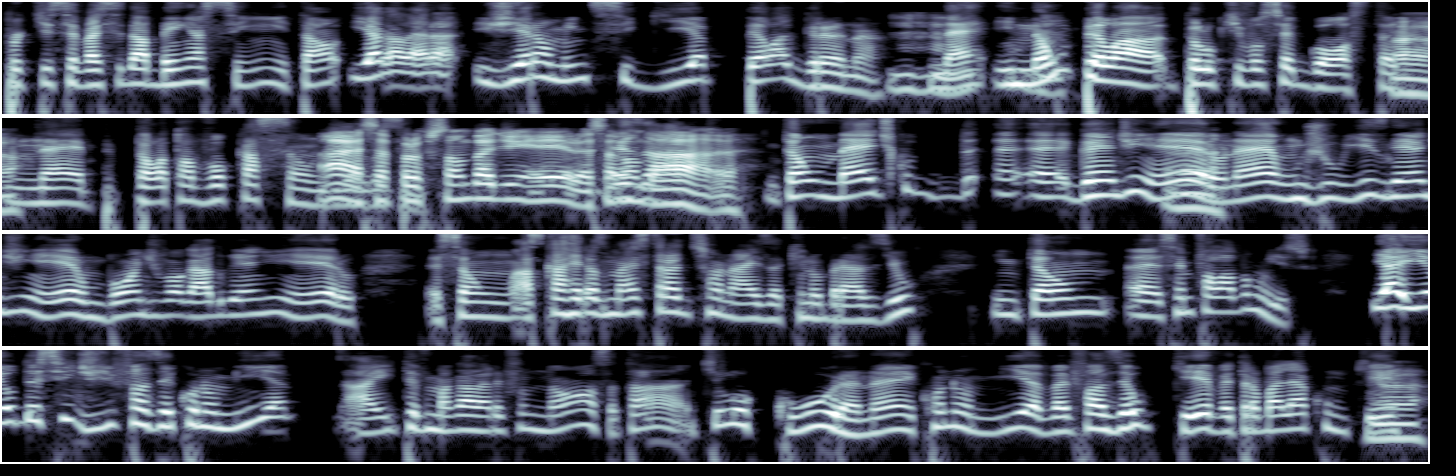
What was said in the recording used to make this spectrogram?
porque você vai se dar bem assim e tal. E a galera geralmente seguia pela grana, Uhum, né? E uhum. não pela, pelo que você gosta, É. né? Pela tua vocação. Ah, essa assim. profissão dá dinheiro, essa não Exato. dá. é. Então, o médico é, é, ganha dinheiro, né? Um juiz ganha dinheiro, um bom advogado ganha dinheiro. É, São as carreiras mais tradicionais aqui no Brasil. Então, é, sempre falavam isso. E aí eu decidi fazer economia. Aí teve uma galera que falou: Nossa, tá, que loucura, né? Economia, vai fazer o quê? Vai trabalhar com o quê? É.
